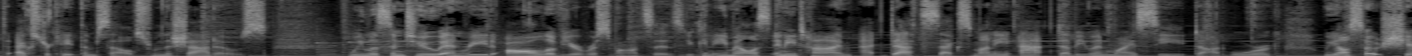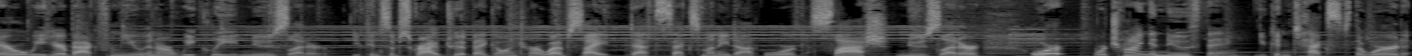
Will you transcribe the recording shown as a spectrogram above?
to extricate themselves from the shadows. We listen to and read all of your responses. You can email us anytime at deathsexmoney at wnyc.org. We also share what we hear back from you in our weekly newsletter. You can subscribe to it by going to our website, deathsexmoney.org slash newsletter, or we're trying a new thing. You can text the word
